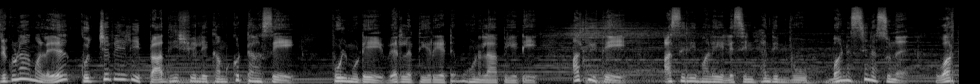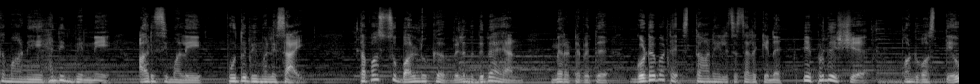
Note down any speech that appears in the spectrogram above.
ත්‍රිකුණාමලය කුච්චවේලි ප්‍රාදේශීලකම් කොට්ටාසේ පුල්මුඩේ වෙරලතීරයට මුහුණලා පිහිටි අතීතයේ අසිරිමලේ ලෙසින් හැඳින් වූ වන සෙනසුන වර්තමානයේ හැඳින්වෙන්නේ අරිසිමලේ පුදුබිම ලෙසයි. තපස්සු බල්ලුක වෙළඳ දෙබෑයන් මෙරට වෙත ගොඩබට ස්ථානය ලෙස සැලකෙන මේ ප්‍රදේශය පඩුවස්තෙව්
